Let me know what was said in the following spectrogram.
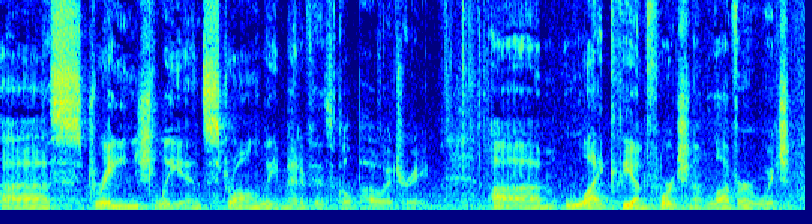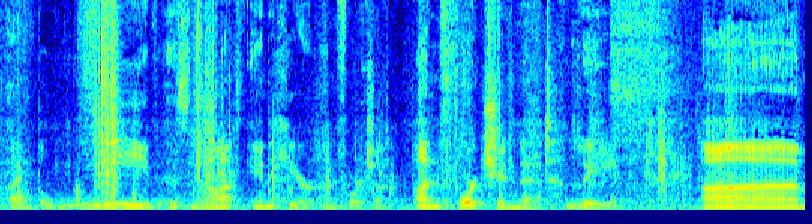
uh, strangely and strongly metaphysical poetry um, like The Unfortunate Lover, which I believe is not in here, unfortunately. Unfortunately. Um,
